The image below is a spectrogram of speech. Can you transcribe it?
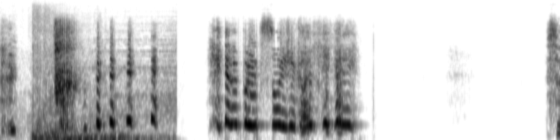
Il n'y avait pas eu de son et j'ai quand même flippé Ce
